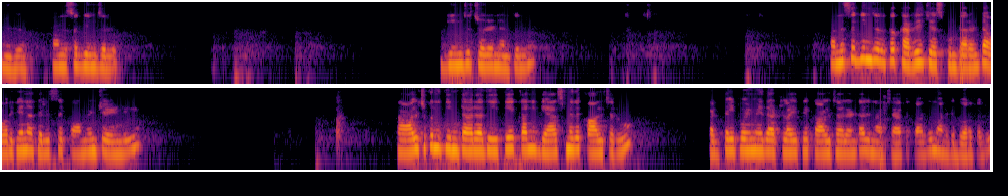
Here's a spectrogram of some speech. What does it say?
ఇది పనస గింజలు. గింజ చూడండి ఎంత ఉందో. పనస గింజలతో కర్రీ చేసుకుంటారంటే ఎవరికైనా తెలిస్తే కామెంట్ చేయండి. కాల్చుకుని తింటారు అది అయితే కానీ గ్యాస్ మీద కాల్చరు. కట్టెల పొయ్యి మీద అట్లా అయితే కాల్చాలంటే అది నాకు చేత కాదు మనకి దొరకదు.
